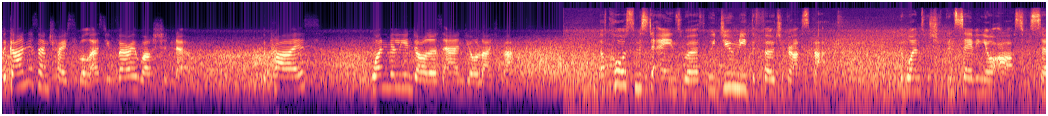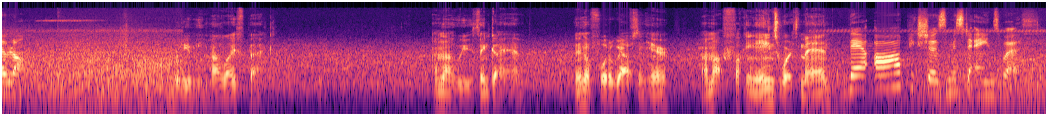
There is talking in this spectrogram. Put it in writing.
The gun is untraceable, as you very well should know. The prize, $1 million and your life back. Of course, Mr. Ainsworth, we do need the photographs back. The ones which have been saving your ass for so long. what do you mean, my life back? I'm not who you think I am. There are no photographs in here. I'm not fucking Ainsworth, man. There are pictures, Mr. Ainsworth.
